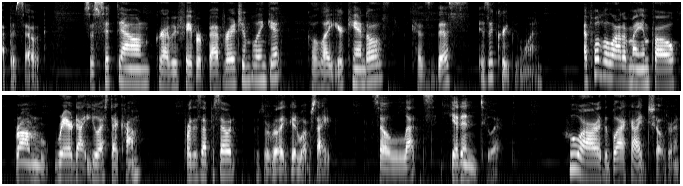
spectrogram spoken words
episode. So sit down, grab your favorite beverage and blanket, go light your candles because this is a creepy one. I pulled a lot of my info from rare.us.com for this episode. It was a really good website. So let's get into it. Who are the black eyed children?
